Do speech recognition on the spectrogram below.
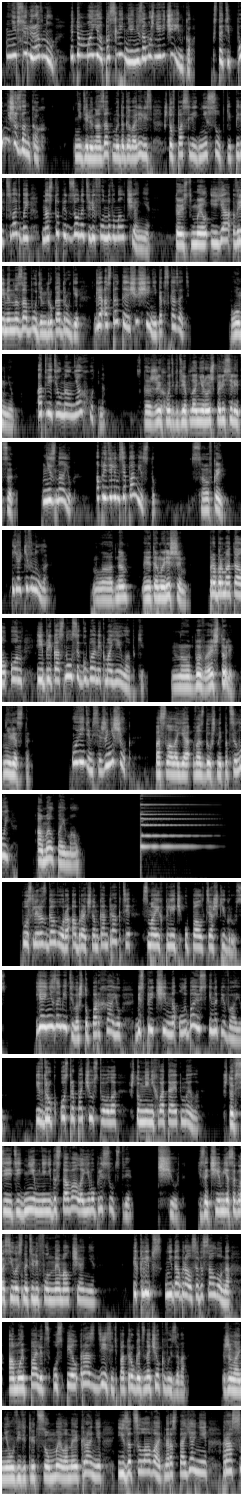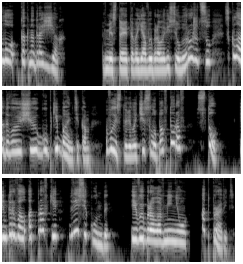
«Не все ли равно? Это моя последняя незамужняя вечеринка. Кстати, помнишь о звонках?» Неделю назад мы договорились, что в последние сутки перед свадьбой наступит зона телефонного молчания. То есть Мэл и я временно забудем друг о друге для остроты ощущений, так сказать. «Помню», — ответил Мэл неохотно. «Скажи, хоть где планируешь повеселиться?» «Не знаю. Определимся по месту». «С Савкой?» Я кивнула. «Ладно, это мы решим», – пробормотал он и прикоснулся губами к моей лапке. «Ну, бывай, что ли, невеста?» «Увидимся, женишок!» – послала я воздушный поцелуй, а Мел поймал. После разговора о брачном контракте с моих плеч упал тяжкий груз. Я и не заметила, что порхаю, беспричинно улыбаюсь и напеваю. И вдруг остро почувствовала, что мне не хватает Мэла, что все эти дни мне не доставало его присутствия. Черт, и зачем я согласилась на телефонное молчание? Эклипс не добрался до салона, а мой палец успел раз десять потрогать значок вызова. Желание увидеть лицо Мэла на экране и зацеловать на расстоянии росло, как на дрожжах. Вместо этого я выбрала веселую рожицу, складывающую губки бантиком, выставила число повторов 100, интервал отправки 2 секунды и выбрала в меню «Отправить».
